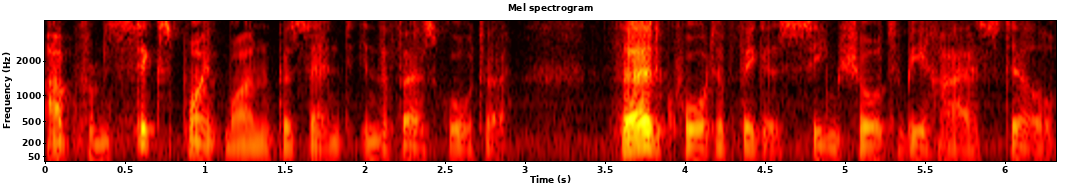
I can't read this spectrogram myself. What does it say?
up from 6.1% in the first quarter. Third quarter figures seem sure to be higher still.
